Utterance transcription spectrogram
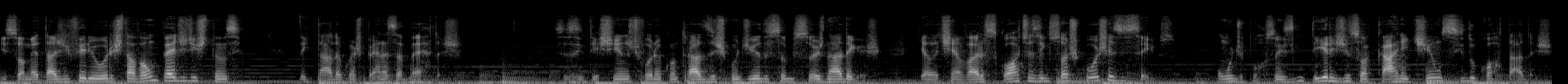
e sua metade inferior estava a um pé de distância, deitada com as pernas abertas. Seus intestinos foram encontrados escondidos sob suas nádegas, e ela tinha vários cortes em suas coxas e seios, onde porções inteiras de sua carne tinham sido cortadas.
